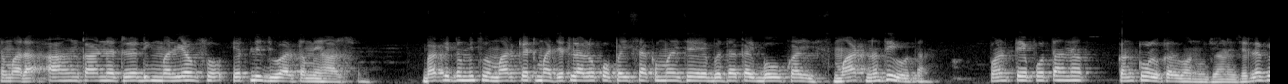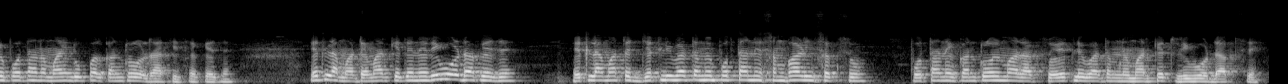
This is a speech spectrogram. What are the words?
તમારા અહંકારને ટ્રેડિંગમાં લઈ આવશો એટલી જ વાર તમે હારશો. બાકી તો મિત્રો, માર્કેટમાં જેટલા લોકો પૈસા કમાય છે, એ બધા કાંઈ બહુ કાંઈ સ્માર્ટ નથી હોતા. પણ તે પોતાને કંટ્રોલ કરવાનું જાણે છે. એટલે કે પોતાના માઇન્ડ ઉપર કંટ્રોલ રાખી શકે છે. એટલા માટે માર્કેટ એને રિવોર્ડ આપે છે. એટલા માટે જેટલી વાર તમે પોતાને સંભાળી શકશો, પોતાને કંટ્રોલમાં રાખશો, એટલી વાર તમને માર્કેટ રિવોર્ડ આપશે.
